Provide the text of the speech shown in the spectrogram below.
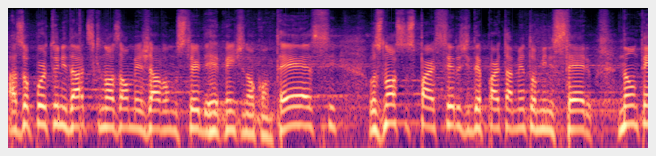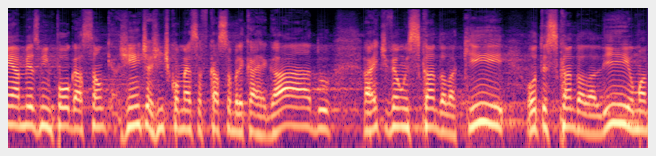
as oportunidades que nós almejávamos ter de repente não acontece, os nossos parceiros de departamento ou ministério não têm a mesma empolgação que a gente, a gente começa a ficar sobrecarregado, a gente vê um escândalo aqui, outro escândalo ali, uma,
